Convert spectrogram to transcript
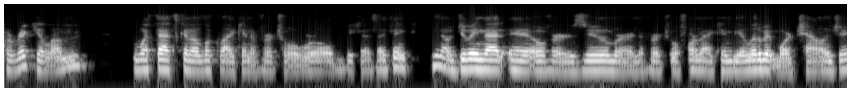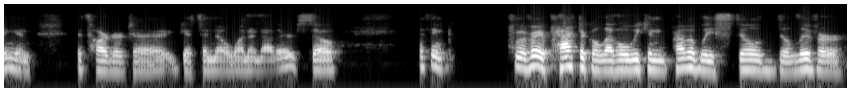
curriculum what that's going to look like in a virtual world because I think you know doing that over Zoom or in a virtual format can be a little bit more challenging and it's harder to get to know one another. So I think from a very practical level, we can probably still deliver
